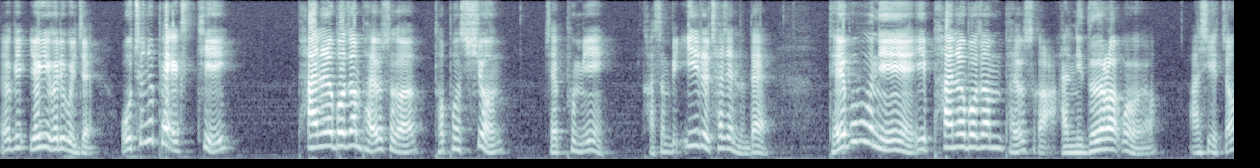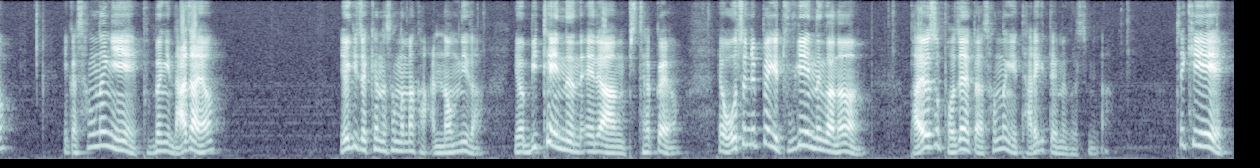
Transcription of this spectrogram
여기 여기 그리고 이제 5600 XT final 버전 BIOS가 덮어 씌운 제품이 가성비 1위를 차지했는데 대부분이 이 final 버전 BIOS가 아니더라고요 아시겠죠? 그러니까 성능이 분명히 낮아요 여기 적혀있는 성능만큼 안 나옵니다 여기 밑에 있는 애랑 비슷할 거예요 5600이 두 개 있는 거는 BIOS 버전에 따라 성능이 다르기 때문에 그렇습니다. 특히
